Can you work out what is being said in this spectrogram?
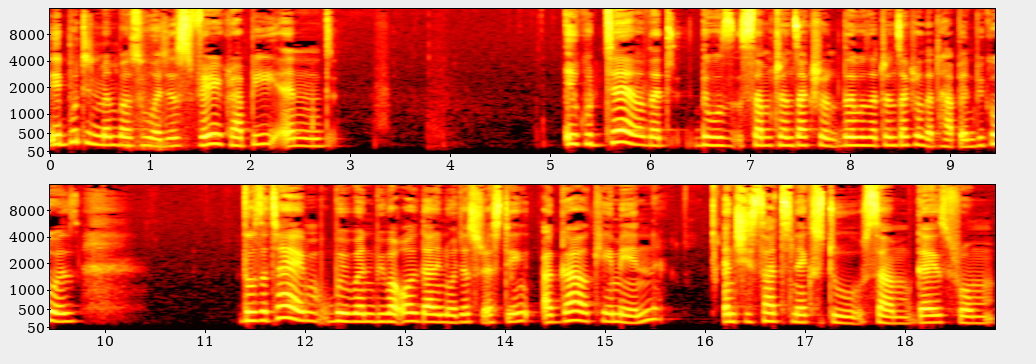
They put in members who were just very crappy, and you could tell that there was some transaction. There was a transaction that happened because there was a time we, when we were all done and we were just resting. A girl came in, and she sat next to some guys from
